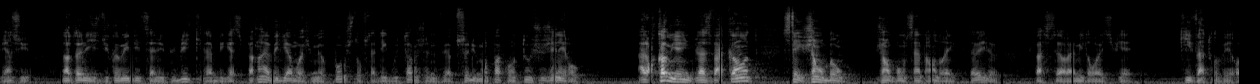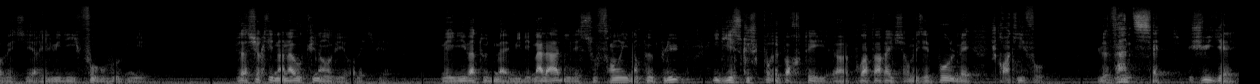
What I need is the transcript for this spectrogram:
bien sûr, d'Antoniste du comité de salut public, l'abbé Gasparin, avait dit Moi, je m'y oppose, je trouve ça dégoûtant, je ne veux absolument pas qu'on touche aux généraux. Alors, comme il y a une place vacante, c'est Jambon, Jambon Saint-André, vous savez, le, pasteur, l'ami de Robespierre, qui va trouver Robespierre. Il lui dit Il faut que vous veniez. Je vous assure qu'il n'en a aucune envie, Robespierre. Mais il y va tout de même. Il est malade, il est souffrant, il n'en peut plus. Il dit Est-ce que je pourrais porter un poids pareil sur mes épaules? Mais je crois qu'il faut. Le 27 juillet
